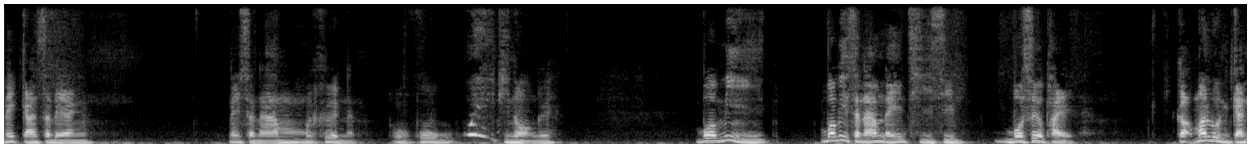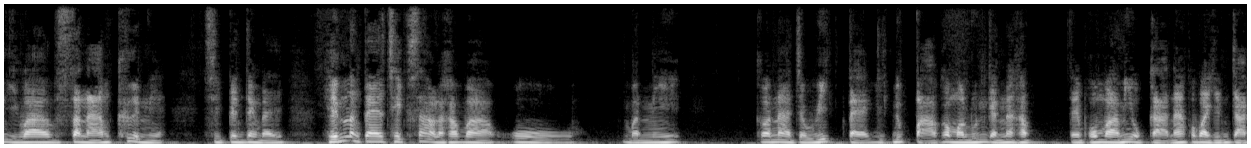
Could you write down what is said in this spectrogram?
ในการแสดงในสนามเมื่อคืนนั่นโอ้โหพี่น้องเลยบ่มีบ่มีสนามไหนที่สิ บเซอร์ไพร์ก็มาลุ้นกันอีกว่าสนามขึ้นเนี่ย สิเป็นจังไดเห็นตั้งแต่เช็คเศร้าแล้วครับว่า โอ้วันนี้ก็น่าจะวิกแตกอีกหรือเปล่าก็มาลุ้นกันนะครับ แต่ผมว่ามีโอกาสนะ เพราะว่าเห็นจาก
